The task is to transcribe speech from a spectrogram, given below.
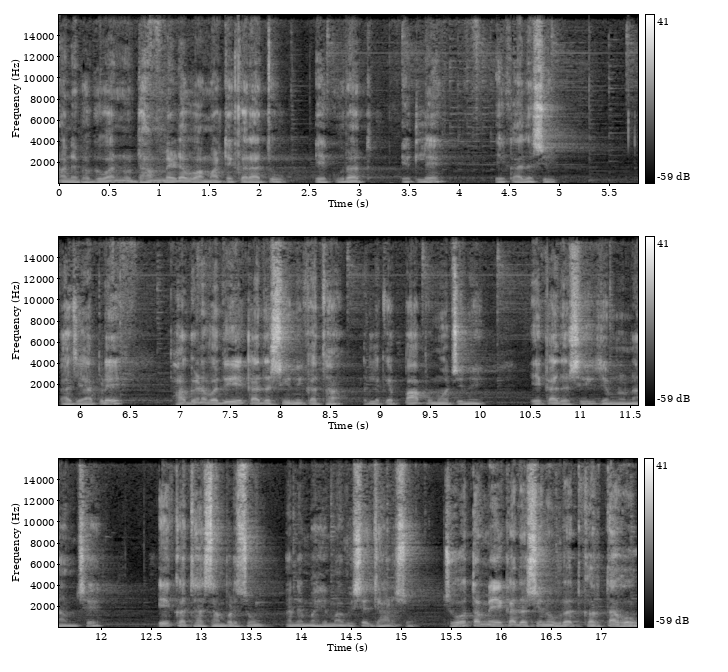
અને ભગવાનનું ધામ મેળવવા માટે કરાતું એક વ્રત એટલે એકાદશી. આજે આપણે ફાગણવદી એકાદશીની કથા એટલે કે પાપ મોચીની એકાદશી જેમનું નામ છે એ કથા સાંભળશું અને મહિમા વિશે જાણશું. જો તમે એકાદશીનું વ્રત કરતા હોવ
